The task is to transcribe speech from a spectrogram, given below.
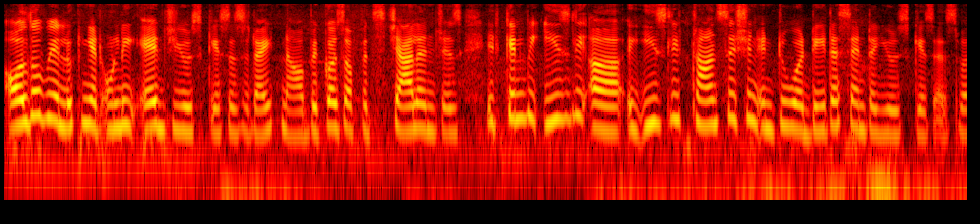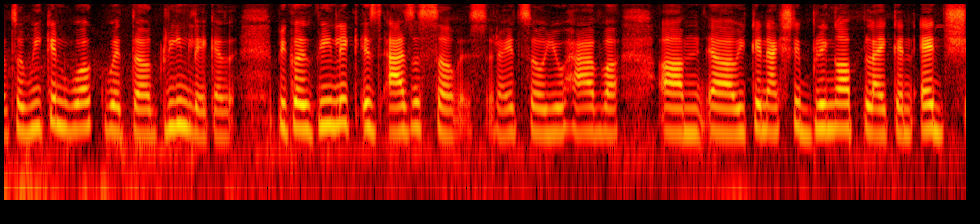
although we are looking at only edge use cases right now because of its challenges, it can be easily easily transitioned into a data center use case as well. So we can work with GreenLake because GreenLake is as a service, right? So you have um, you can actually bring up like an edge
